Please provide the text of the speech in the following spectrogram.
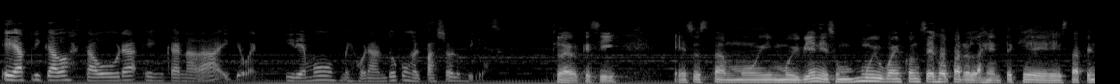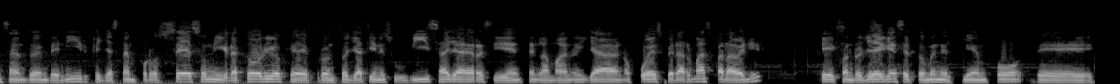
he aplicado hasta ahora en Canadá y que bueno, iremos mejorando con el paso de los días. Claro que sí. Eso está muy, muy bien y es un muy buen consejo para la gente que está pensando en venir, que ya está en proceso migratorio, que de pronto ya tiene su visa ya de residente en la mano y ya no puede esperar más para venir, que cuando lleguen se tomen el tiempo de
